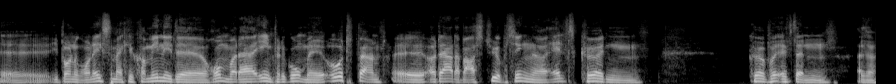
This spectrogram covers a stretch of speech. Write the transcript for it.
øh, i bund og grund. Ikke? Så man kan komme ind i et øh, rum, hvor der er en pædagog med otte børn, øh, og der er der bare styr på tingene, og alt kører, den, kører på efter den, altså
